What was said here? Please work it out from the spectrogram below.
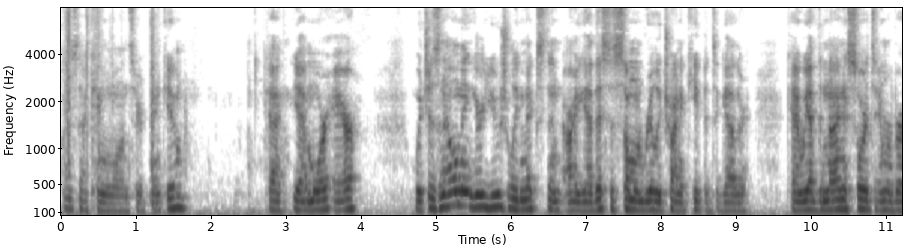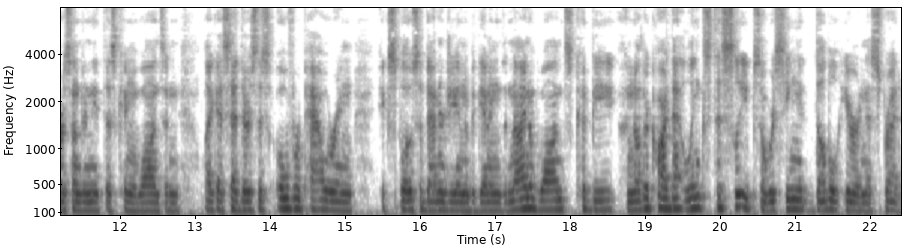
What is that King of Wands here? Thank you. Okay, yeah, more air, which is an element you're usually mixed in. All right, yeah, this is someone really trying to keep it together. Okay, we have the Nine of Swords in reverse underneath this King of Wands. And like I said, there's this overpowering explosive energy in the beginning. The Nine of Wands could be another card that links to sleep. So we're seeing it double here in this spread.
